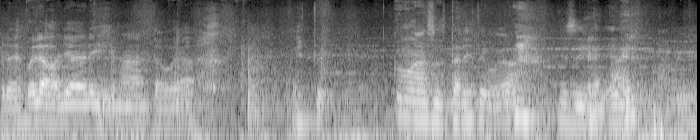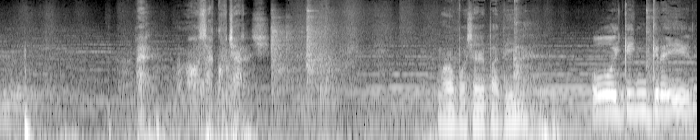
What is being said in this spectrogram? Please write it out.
Pero después la volví a ver y dije, no, alta weá. Este, ¿Cómo va a asustar este weón? Y a ver. A ver, vamos a escuchar. Vamos a apoyar el patín. ¡Uy, qué increíble!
